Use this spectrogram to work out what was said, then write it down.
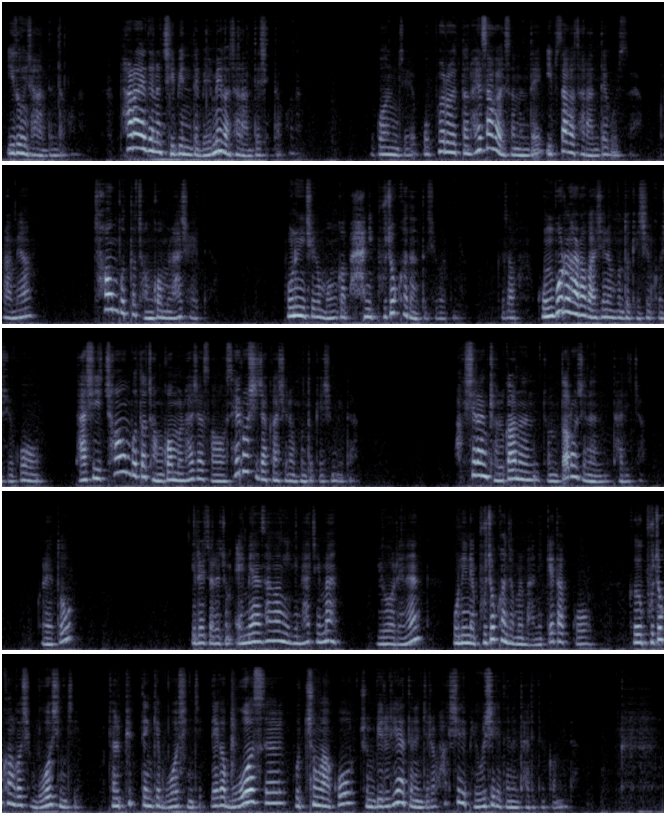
이동이 잘 안 된다거나 팔아야 되는 집이 있는데 매매가 잘 안 되신다거나 이건 이제 목표로 했던 회사가 있었는데 입사가 잘 안 되고 있어요. 그러면 처음부터 점검을 하셔야 돼요. 본인이 지금 뭔가 많이 부족하다는 뜻이거든요. 그래서 공부를 하러 가시는 분도 계실 것이고 다시 처음부터 점검을 하셔서 새로 시작하시는 분도 계십니다. 확실한 결과는 좀 떨어지는 달이죠. 그래도 이래저래 좀 애매한 상황이긴 하지만 6월에는 본인의 부족한 점을 많이 깨닫고 그 부족한 것이 무엇인지 결핍된 게 무엇인지 내가 무엇을 보충하고 준비를 해야 되는지를 확실히 배우시게 되는 달이 될 겁니다.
